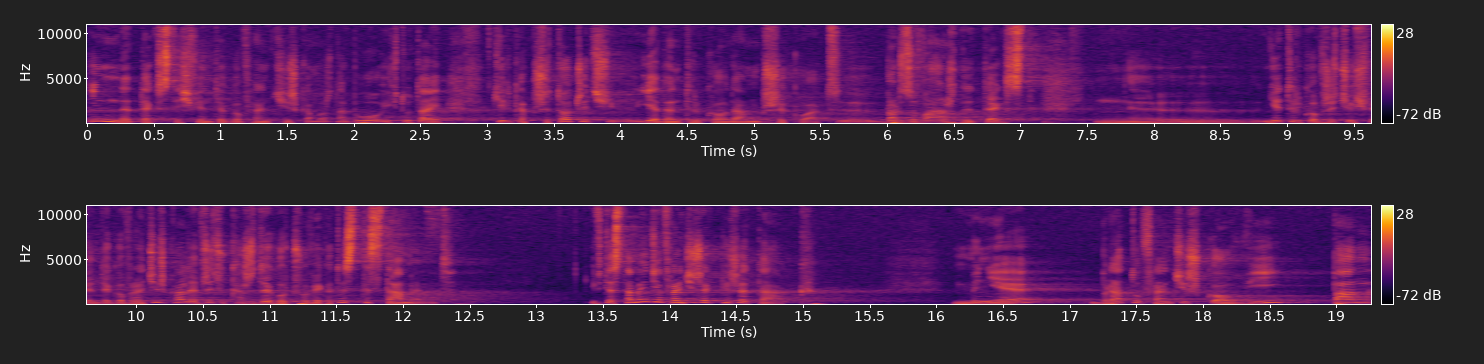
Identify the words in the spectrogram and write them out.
inne teksty świętego Franciszka. Można było ich tutaj kilka przytoczyć. Jeden tylko dam przykład. Bardzo ważny tekst mm, nie tylko w życiu świętego Franciszka, ale w życiu każdego człowieka. To jest testament. I w testamencie Franciszek pisze tak. Mnie, bratu Franciszkowi, Pan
